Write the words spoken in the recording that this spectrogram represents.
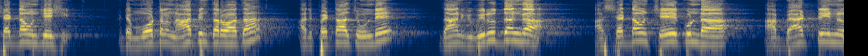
షట్ డౌన్ చేసి అంటే మోటార్లను ఆపిన తర్వాత అది పెట్టాల్సి ఉండే. దానికి విరుద్ధంగా ఆ షట్ డౌన్ చేయకుండా ఆ బ్యాటరీని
